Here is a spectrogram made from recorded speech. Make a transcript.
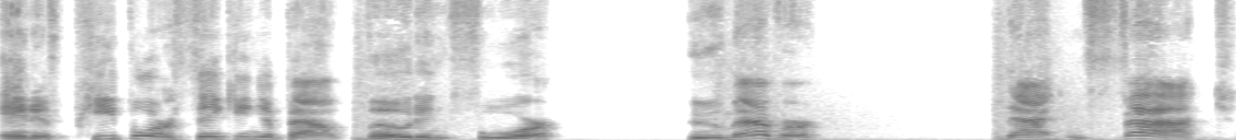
And if people are thinking about voting for whomever, that in fact,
